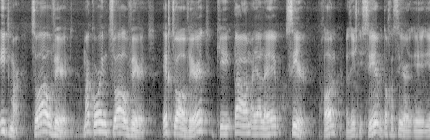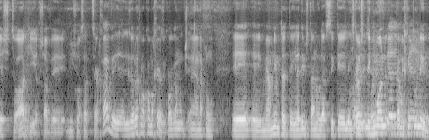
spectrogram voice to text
איתמר, צואה עוברת. מה קורה אם צואה עוברת? איך צואה עוברת? כי פעם היה להם סיר, נכון? אז יש לי סיר, בתוך הסיר אה, יש צואה, כי עכשיו אה, מישהו עשה צרחה, וזה הולך למקום אחר. זה קורה גם כשאנחנו אה, מאמנים את הילדים שלנו להפסיק להשתמש, לגמול את המחיתולים.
